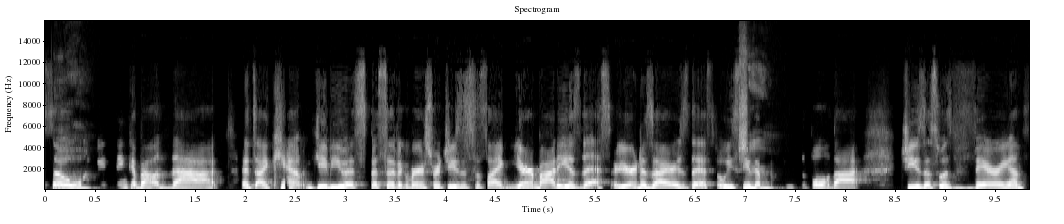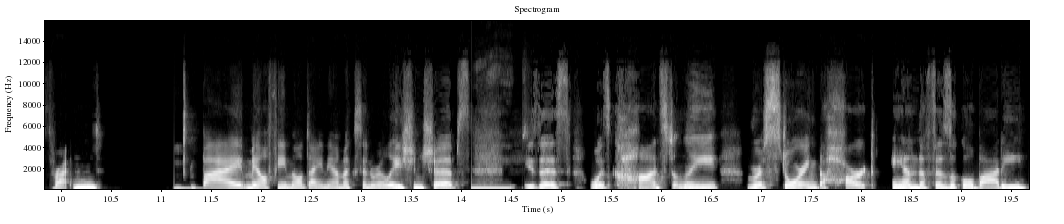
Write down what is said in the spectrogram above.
so Yeah. when we think about that, it's I can't give you a specific verse where Jesus is like, your body is this or your desire is this. But we see the Sure. principle that Jesus was very unthreatened Mhm. by male female dynamics and relationships. Right. Jesus was constantly restoring the heart and the physical body.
